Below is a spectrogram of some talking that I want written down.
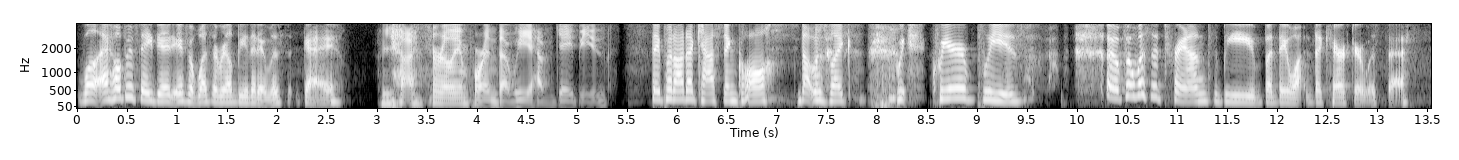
Well, I hope if they did, if it was a real bee, that it was gay. Yeah, it's really important that we have gay bees. They put out a casting call that was like, "Que- queer, please. Oh, I hope it was a trans bee, but they wa- the character was cis.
